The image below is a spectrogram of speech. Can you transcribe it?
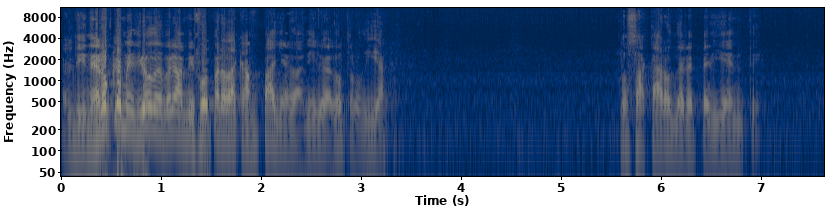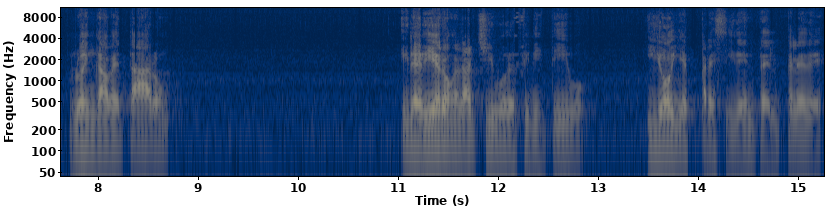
El dinero que me dio de ver a mí fue para la campaña de Danilo. El otro día lo sacaron del expediente, lo engavetaron y le dieron el archivo definitivo y hoy es presidente del PLD.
